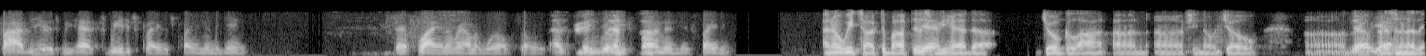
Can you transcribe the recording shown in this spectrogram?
five years, we had Swedish players playing in the game. They're flying around the world, so it's been really That's, uh, fun and exciting. I know we talked about this. Yeah. We had uh, Joe Gallant on, uh, if you know Joe, uh, the Joe, yeah. president of the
